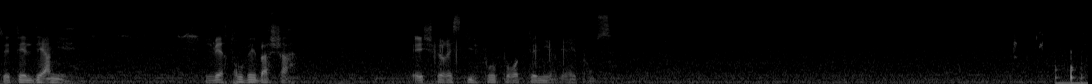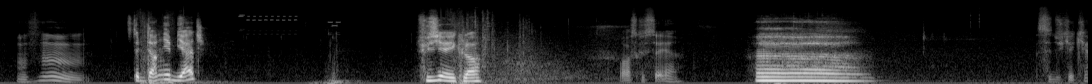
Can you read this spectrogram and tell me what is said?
C'était le dernier. Je vais retrouver Bacha. Et je ferai ce qu'il faut pour obtenir des réponses. Mhm. C'était le dernier biatch. Fusil à éclat. On va voir ce que c'est. hein. Euh... C'est du caca.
